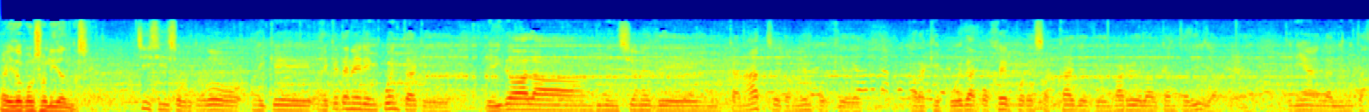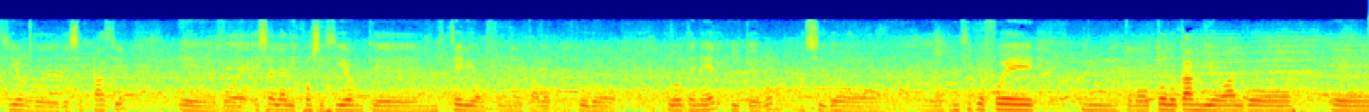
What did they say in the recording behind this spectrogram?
Ha ido consolidándose. Sí, sí, sobre todo hay que, hay que tener en cuenta que debido a las dimensiones del canasto también, porque para que pueda coger por esas calles del barrio de la Alcantarilla, tenía la limitación de, ese espacio, eh, pues esa es la disposición que el Misterio al fin y al cabo pudo, pudo tener y que bueno, ha sido, eh, al principio fue mm, como todo cambio algo eh,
